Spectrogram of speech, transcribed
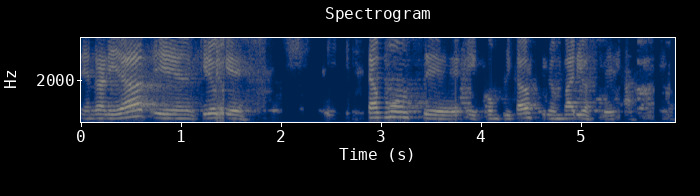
en realidad eh, creo que estamos eh, eh, complicados, pero en varios eh, aspectos.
